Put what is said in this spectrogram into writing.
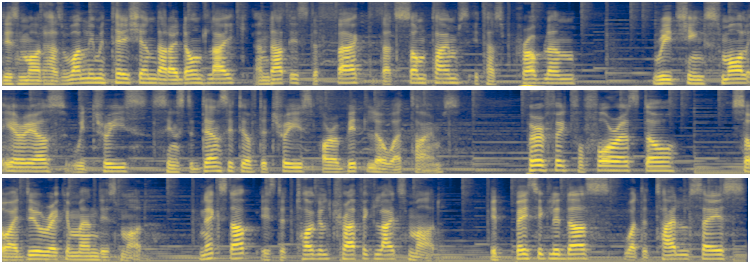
this mod has one limitation that I don't like and that is the fact that sometimes it has problem reaching small areas with trees since the density of the trees are a bit low at times. Perfect for forest though, so I do recommend this mod. Next up is the toggle traffic lights mod. It basically does what the title says,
